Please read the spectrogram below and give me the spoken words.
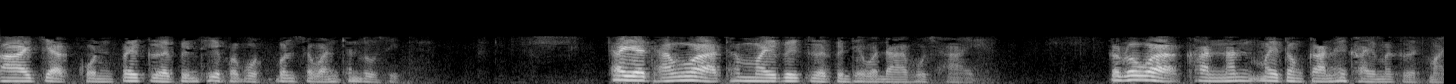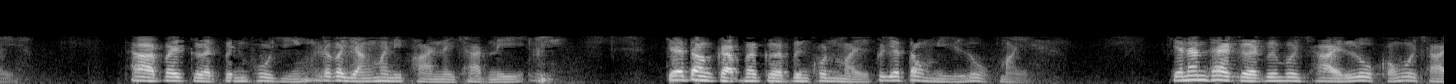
ตายจากคนไปเกิดเป็นเทพบุตรบนสวรรค์ชั้นดุสิตถ้าจะถามว่าทำไมไปเกิดเป็นเทวดาผู้ชาย ก็เพราะว่าคันนั้นไม่ต้องการให้ใครมาเกิดใหม่ ถ้าไปเกิดเป็นผู้หญิงแล้วก็ยังไม่นิพพานในชาตินี้ จะต้องกลับมาเกิดเป็นคนใหม่ ก็จะต้องมีลูกใหม่ ฉะนั้นถ้าเกิดเป็นผู้ชายลูกของผู้ชาย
